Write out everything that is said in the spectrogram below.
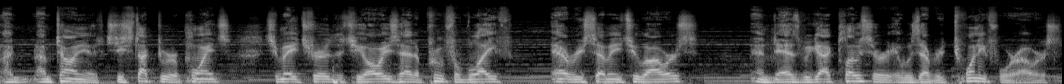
I'm, I'm, telling you, she stuck to her points. She made sure that she always had a proof of life every 72 hours. And as we got closer, it was every 24 hours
